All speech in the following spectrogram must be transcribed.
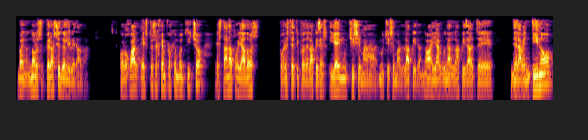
Bueno, no lo sé, pero ha sido liberada. Con lo cual, estos ejemplos que hemos dicho están apoyados por este tipo de lápidas y hay muchísimas, muchísimas lápidas, ¿no? Hay algunas lápidas de, del Aventino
